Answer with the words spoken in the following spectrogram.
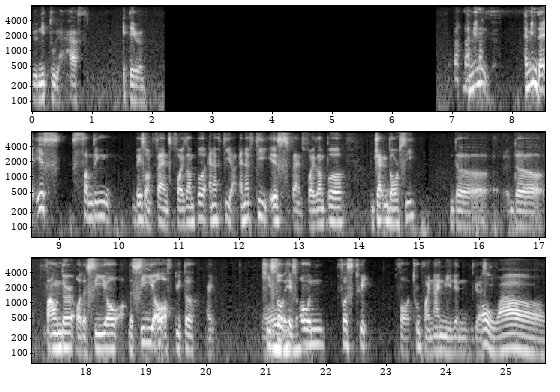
you need to have Ethereum. I mean, I mean there is something based on fans. For example, NFT. ah, NFT is fans. For example, Jack Dorsey, the the founder or the CEO the CEO of Twitter, right? He Oh. sold his own first tweet for 2.9 million USD. Oh wow,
